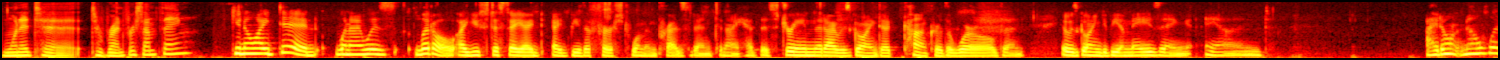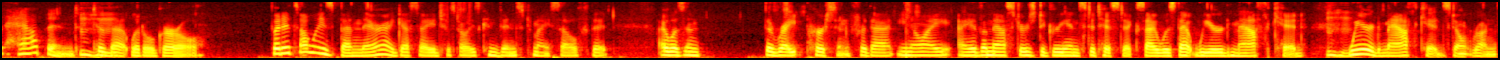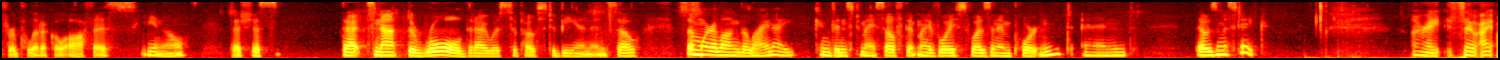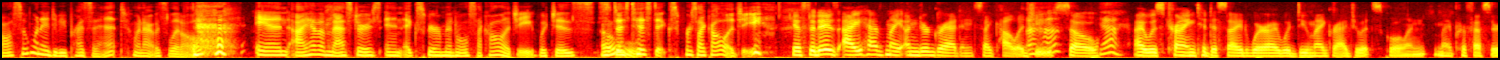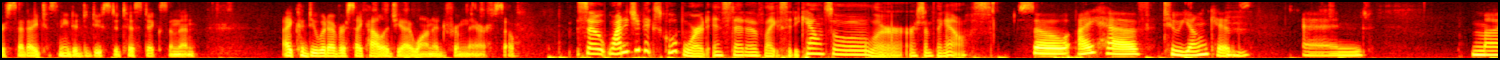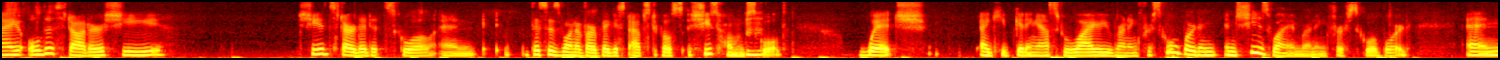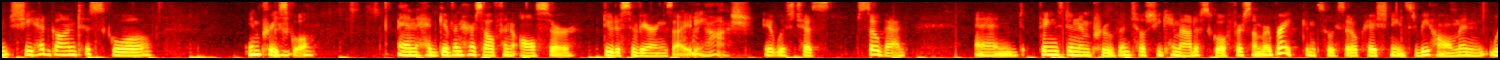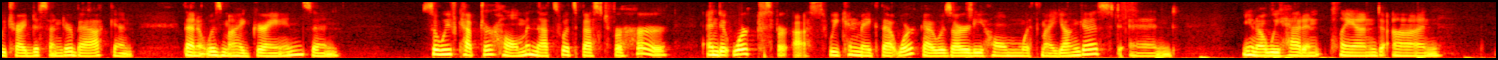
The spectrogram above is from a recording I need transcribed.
wanted to to run for something? You know, I did. When I was little, I used to say I'd, I'd be the first woman president, and I had this dream that I was going to conquer the world and it was going to be amazing. And I don't know what happened mm-hmm. to that little girl, but it's always been there. I guess I just always convinced myself that I wasn't the right person for that. You know, I, I have a master's degree in statistics. I was that weird math kid. Mm-hmm. Weird math kids don't run for political office, you know. That's just that's not the role that I was supposed to be in. And so somewhere along the line I convinced myself that my voice wasn't important and that was a mistake. All right. So I also wanted to be president when I was little. and I have a master's in experimental psychology, which is oh. statistics for psychology. Yes, it is. I have my undergrad in psychology. Uh-huh. So yeah. I was trying to decide where I would do my graduate school. And my professor said I just needed to do statistics and then I could do whatever psychology I wanted from there. So. So, why did you pick school board instead of like city council or, or something else? So, I have two young kids, mm-hmm. and my oldest daughter, she she had started at school and this is one of our biggest obstacles. She's homeschooled, mm-hmm. which I keep getting asked, why are you running for school board? And, and she's why I'm running for school board. And she had gone to school in mm-hmm. preschool mm-hmm. and had given herself an ulcer due to severe anxiety. Oh my gosh. It was just so bad. And things didn't improve until she came out of school for summer break. And so we said, okay, she needs to be home. And we tried to send her back. And then it was migraines. And so we've kept her home, and that's what's best for her. And it works for us. We can make that work. I was already home with my youngest, and, you know, we hadn't planned on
